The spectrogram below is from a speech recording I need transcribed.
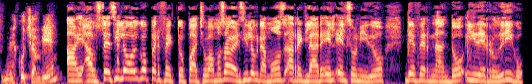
¿Me escuchan bien? a usted sí lo oigo perfecto, Pacho. Vamos a ver si logramos arreglar el, el, sonido de Fernando y de Rodrigo.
